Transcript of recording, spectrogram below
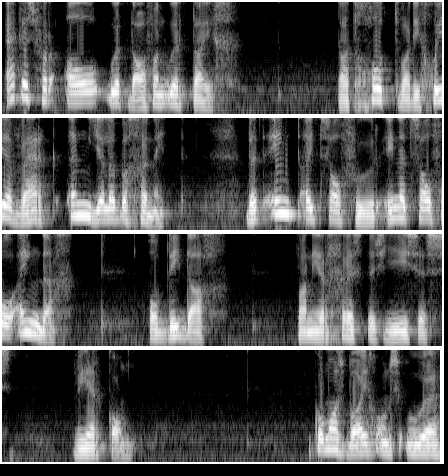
ek is veral ook daarvan oortuig dat God wat die goeie werk in julle begin het dit end uit sal voer en dit sal volëindig op die dag wanneer Christus Jesus weer kom. Kom ons buig ons oë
